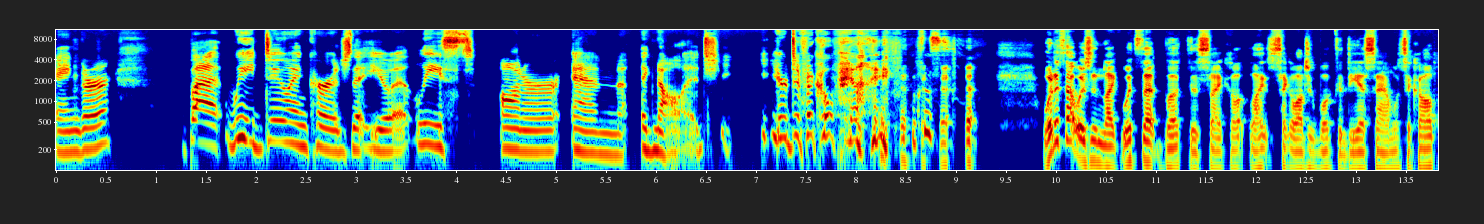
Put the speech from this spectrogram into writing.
anger. But we do encourage that you at least honor and acknowledge your difficult feelings. what if that was in like what's that book, the psycho like psychological book, the DSM? What's it called?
